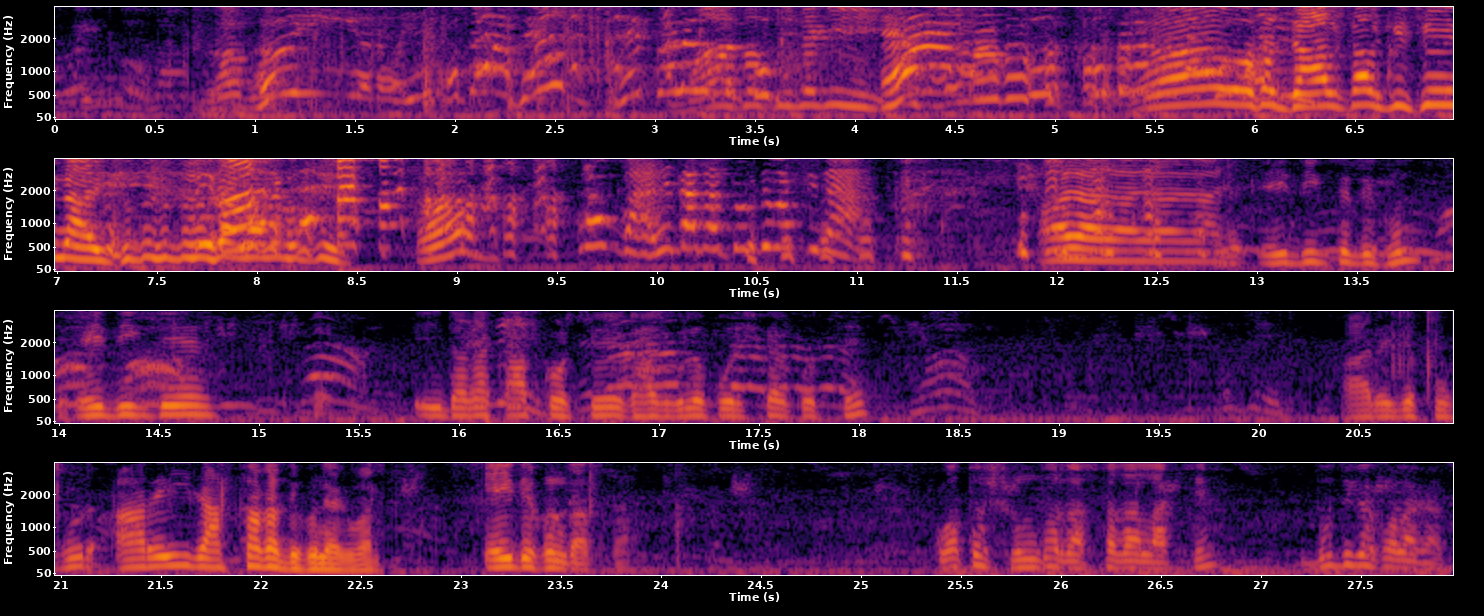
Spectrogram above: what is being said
আহ, ও তো জাল টাল কিছুই নাই, শুধু শুধু হ্যাঁ? এই দিক দিয়ে দেখুন, এই দিক দিয়ে এই দাদা কাজ করছে, ঘাসগুলো পরিষ্কার করছে। আর এই যে পুকুর, আর এই রাস্তাটা দেখুন একবার। এই দেখুন রাস্তা। কত সুন্দর রাস্তাটা লাগছে। দুদিকে কলা গাছ।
